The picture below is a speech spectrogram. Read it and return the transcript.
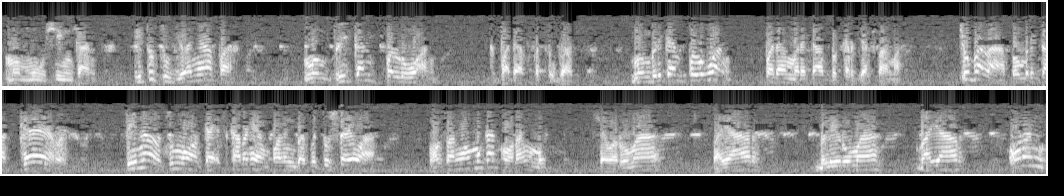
memusingkan. Itu tujuannya apa? Memberikan peluang kepada petugas. Memberikan peluang pada mereka bekerja sama. Cobalah pemerintah care. Final semua kayak sekarang yang paling bagus itu sewa. Nggak usah ngomong kan orang sewa rumah, bayar, beli rumah, bayar. Orang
